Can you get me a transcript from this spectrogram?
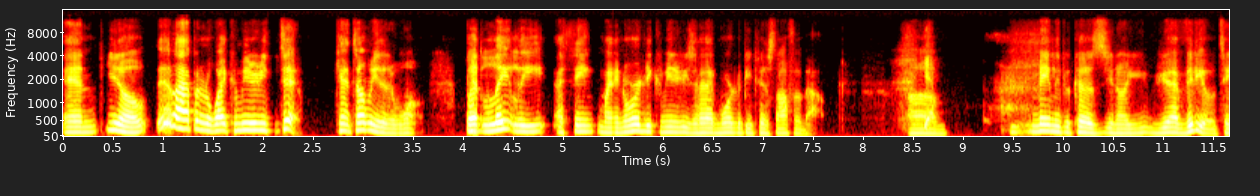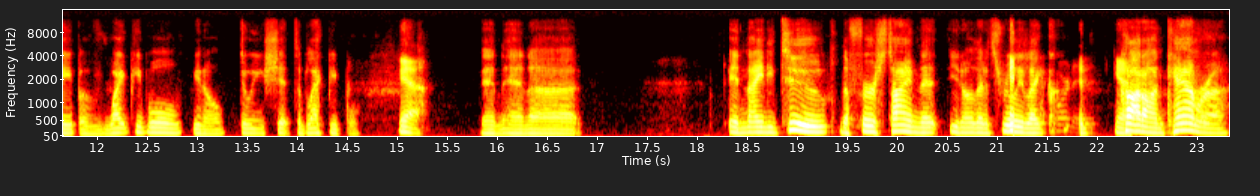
And you know, it'll happen in the white community too. Can't tell me that it won't. But lately, I think minority communities have had more to be pissed off about. Um, Yeah. mainly because you know you, you have videotape of white people, you know, doing shit to black people. Yeah, And and uh in 92, the first time that you know that it's really like Yeah. caught on camera.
